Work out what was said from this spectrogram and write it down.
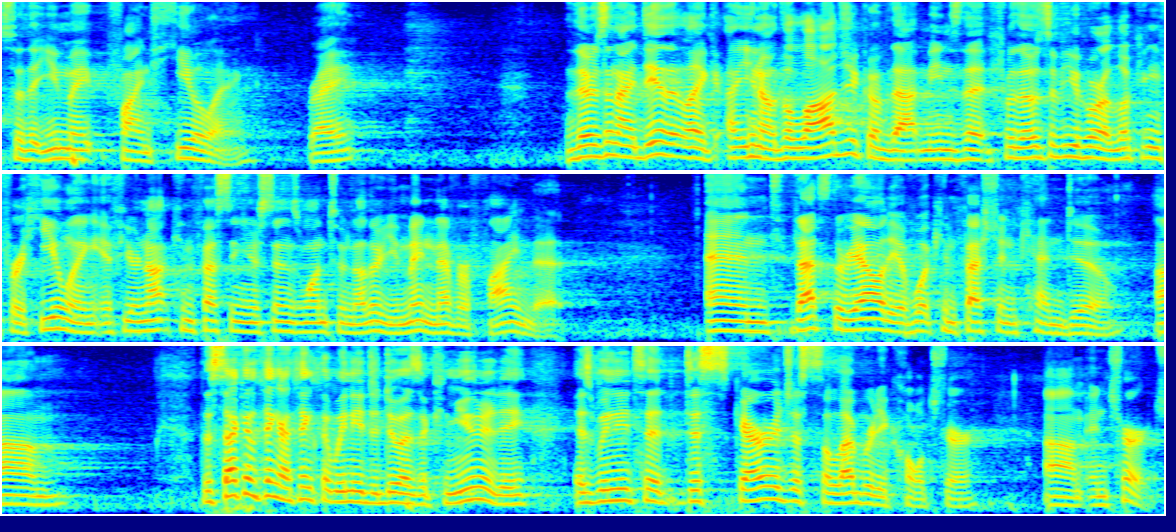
So that you may find healing, right? There's an idea that, like, uh, you know, the logic of that means that for those of you who are looking for healing, if you're not confessing your sins one to another, you may never find it. And that's the reality of what confession can do. Um, the second thing I think that we need to do as a community is we need to discourage a celebrity culture um, in church.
